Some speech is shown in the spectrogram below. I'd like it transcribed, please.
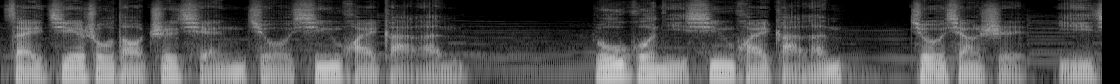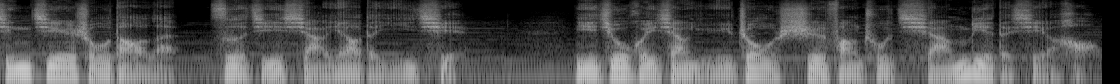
在接收到之前就心怀感恩。如果你心怀感恩，就像是已经接收到了自己想要的一切，你就会向宇宙释放出强烈的信号。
